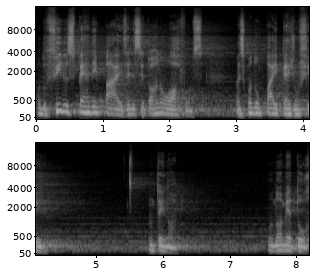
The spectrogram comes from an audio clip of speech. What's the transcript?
Quando filhos perdem pais, eles se tornam órfãos. Mas quando um pai perde um filho, não tem nome. O nome é dor.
